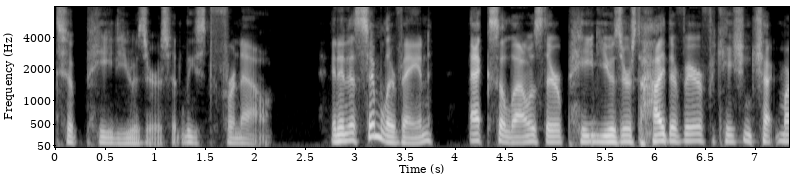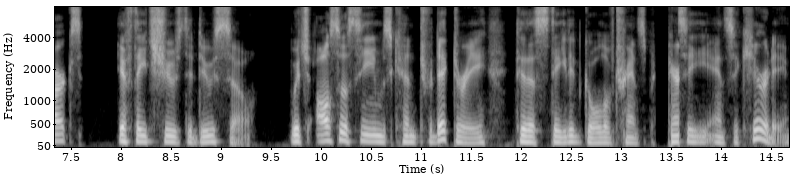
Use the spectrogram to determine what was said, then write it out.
to paid users, at least for now. And in a similar vein, X allows their paid users to hide their verification checkmarks if they choose to do so, which also seems contradictory to the stated goal of transparency and security.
